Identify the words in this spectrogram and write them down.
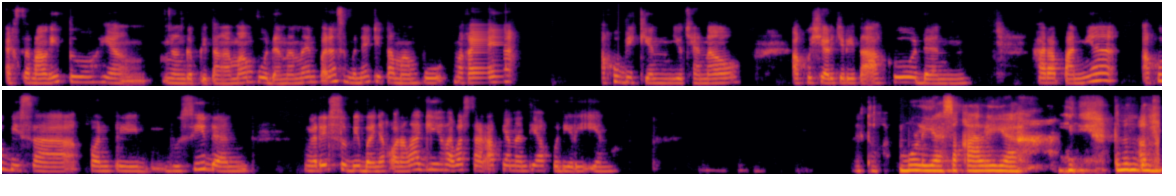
eksternal itu yang nganggap kita nggak mampu dan lain-lain padahal sebenarnya kita mampu. Makanya aku bikin YouTube channel aku share cerita aku dan harapannya aku bisa kontribusi dan ngerit lebih banyak orang lagi lewat startup yang nanti aku diriin betul mulia sekali ya teman-teman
